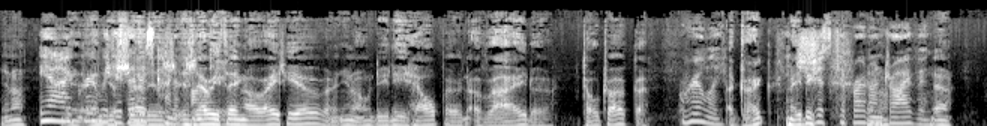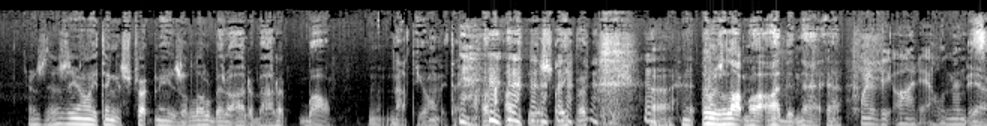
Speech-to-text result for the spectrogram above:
You know. Yeah, I And- agree and with you. just That said, is is, kind of is funky. everything all right here? Or, you know, do you need help or a ride or tow truck or Really? a drink? And Maybe. She just kept right you on know? driving. Yeah. That's, that's the only thing that struck me as a little bit odd about it. Well, not the only thing, obviously, but uh, there was a lot more odd than that. Yeah. One of the odd elements. Yeah.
